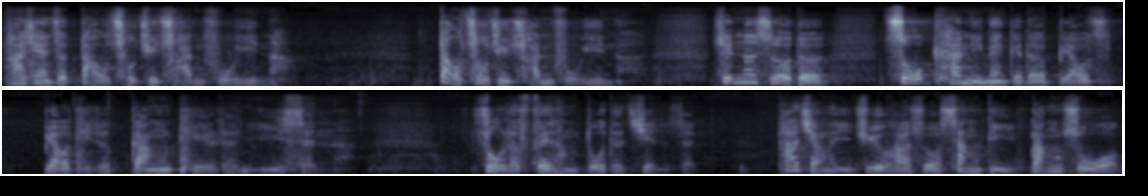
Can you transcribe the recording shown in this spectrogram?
他现在就到处去传福音呐，到处去传福音呐，所以那时候的周刊里面给他的标标题是“钢铁人医生”啊，做了非常多的见证。他讲了一句话说：“上帝帮助我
